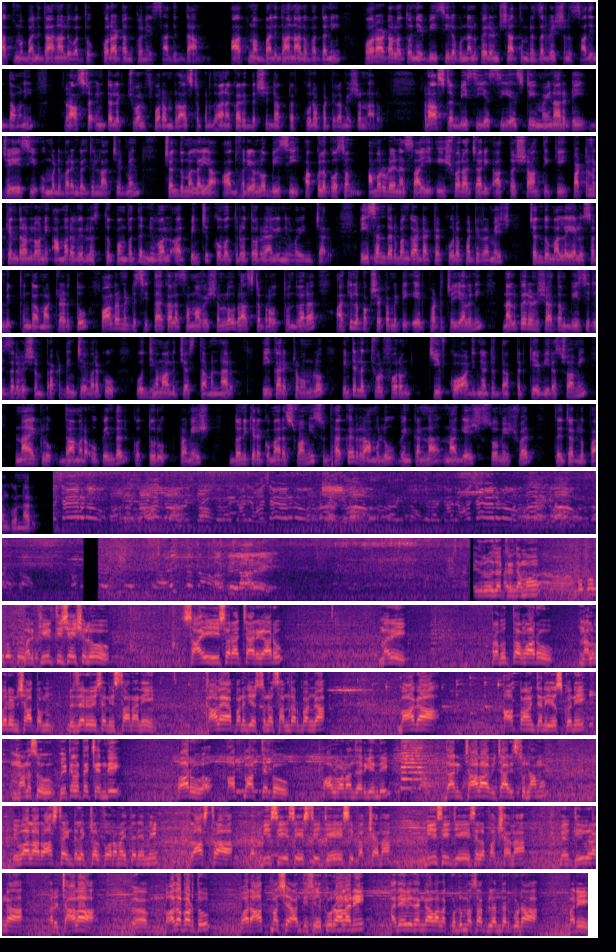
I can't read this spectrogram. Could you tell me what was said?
ఆత్మ బలిదానాలు వద్దు పోరాటంతోనే సాధిద్దాం. ఆత్మ బలిదానాలు వద్దని పోరాటాలతోనే బీసీలకు నలభై రెండు శాతం రిజర్వేషన్ సాధిద్దామని రాష్ట్ర ఇంటలెక్చువల్ ఫోరం రాష్ట్ర ప్రధాన కార్యదర్శి డాక్టర్ కూరపట్టి రమేష్ అన్నారు. రాష్ట్ర BC SC ST minority JAC ఉమ్మడి వరంగల్ జిల్లా చైర్మన్ చందుమల్లయ్య ఆధ్వర్యంలో బీసీ హక్కుల కోసం అమరుడైన సాయి ఈశ్వరాచారి ఆత్మశాంతికి పట్టణ కేంద్రంలోని అమరవీరుల స్తూపం వద్ద నివాళులు అర్పించి కొవ్వొత్తులతో ర్యాలీ నిర్వహించారు. ఈ సందర్భంగా డాక్టర్ కూరపాటి రమేష్ చందు మల్లయ్యలు సంయుక్తంగా మాట్లాడుతూ పార్లమెంటు శీతాకాల సమావేశంలో రాష్ట్ర ప్రభుత్వం ద్వారా అఖిలపక్ష కమిటీ ఏర్పాటు చేయాలని నలభై రెండు శాతం బీసీ రిజర్వేషన్ ప్రకటించే వరకు ఉద్యమాలు చేస్తామన్నారు. ఈ కార్యక్రమంలో intellectual forum chief coordinator doctor K Veeraswamy నాయకులు దామర ఉపేందర్ కొత్తూరు రమేష్ దొనికిన కుమారస్వామి సుధాకర్ రాములు వెంకన్న నాగేష్ సోమేశ్వర్ తదితరులు పాల్గొన్నారు. ఐదు రోజుల క్రితము మరి కీర్తిశేషులు సాయి ఈశ్వరాచారి గారు మరి ప్రభుత్వం వారు నలభై రెండు శాతం రిజర్వేషన్ ఇస్తానని కాలయాపన చేస్తున్న సందర్భంగా బాగా ఆత్మవంచన చేసుకొని మనసు వికలత చెంది వారు ఆత్మహత్యకు పాల్పడడం జరిగింది. దానికి చాలా విచారిస్తున్నాము. ఇవాళ రాష్ట్ర ఇంటలెక్చువల్ ఫోరం అయితేనేమి రాష్ట్ర బీసీఎస్సీ ఎస్టీ జేఏసీ పక్షాన బీసీ జేఏసీల పక్షాన మేము తీవ్రంగా మరి చాలా బాధపడుతూ వారి ఆత్మశాంతి చేకూరాలని అదేవిధంగా వాళ్ళ కుటుంబ సభ్యులందరూ కూడా మరి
